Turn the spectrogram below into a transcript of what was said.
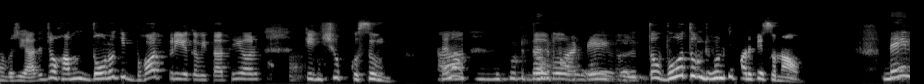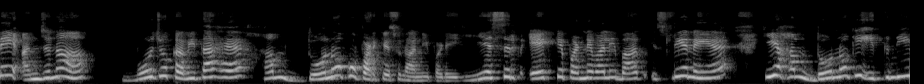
में मुझे याद है जो हम दोनों की बहुत प्रिय कविता थी और हाँ। किंशुक कुसुम है ना? तो, तो वो तुम ढूंढ के पढ़ के सुनाओ। नहीं नहीं अंजना वो जो कविता है हम दोनों को पढ़ के सुनानी पड़ेगी। ये सिर्फ़ एक के पढ़ने वाली बात इसलिए नहीं है कि हम दोनों की इतनी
